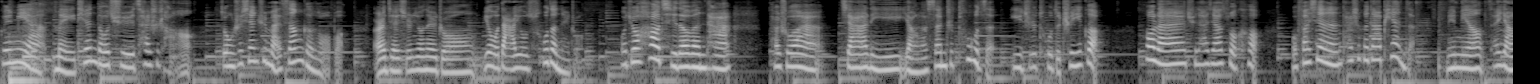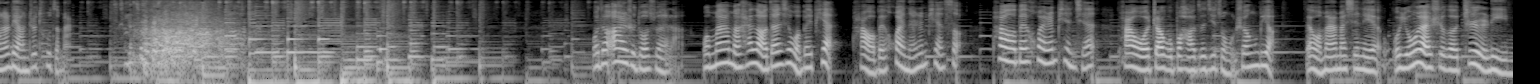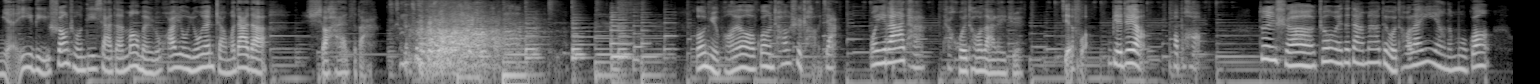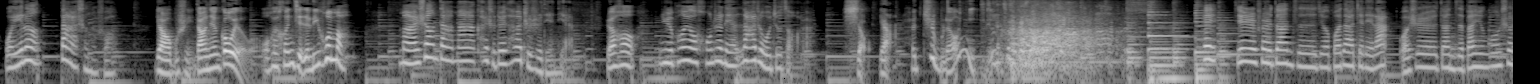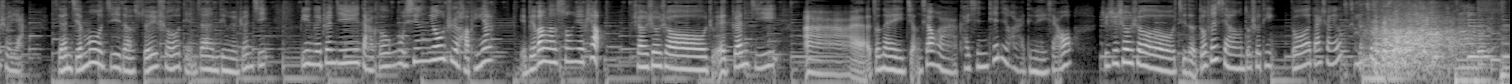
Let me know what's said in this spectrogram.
闺蜜啊，每天都去菜市场，总是先去买三根萝卜，而且是就那种又大又粗的那种。我就好奇的问她，她说啊，家里养了三只兔子，一只兔子吃一个。后来去她家做客，我发现她是个大骗子，明明才养了两只兔子嘛。我都二十多岁了，我妈妈还老担心我被骗。怕我被坏男人骗色，怕我被坏人骗钱，怕我照顾不好自己总生病。在我妈妈心里，我永远是个智力、免疫力双重低下但貌美如花又永远长不大的小孩子吧。和女朋友逛超市吵架，我一拉她，她回头来了一句：“姐夫，你别这样好不好？”顿时啊，周围的大妈对我投来异样的目光。我一愣，大声地说。要不是你当年勾引我，我会和你姐姐离婚吗？马上大妈开始对他指指点点，然后女朋友红着脸拉着我就走了。小样儿，还治不了你。嘿，今日份段子就播到这里啦，我是段子搬运工射手呀。喜欢节目记得随手点赞、订阅专辑，并给专辑打个五星优质好评呀！也别忘了送月票，上射手主页专辑。啊，正在讲笑话，开心天天话，订阅一下哦！支持瘦瘦，记得多分享、多收听、多打赏哟！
